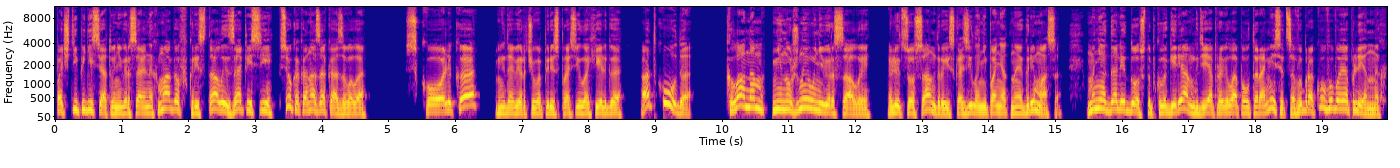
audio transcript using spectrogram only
Почти 50 универсальных магов, кристаллы, записи, все, как она заказывала». «Сколько?» – недоверчиво переспросила Хельга. «Откуда?» «Кланам не нужны универсалы. Лицо Сандры исказило непонятная гримаса. Мне дали доступ к лагерям, где я провела полтора месяца, выбраковывая пленных.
